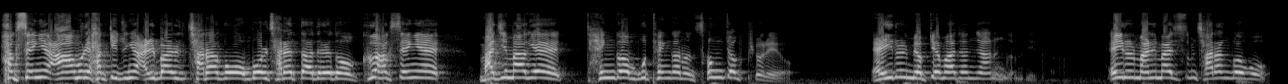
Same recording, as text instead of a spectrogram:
학생이 아무리 학기 중에 알바를 잘하고 뭘 잘했다 하더라도 그 학생의 마지막에 한거 못한 거는 성적표래요. A를 몇 개 맞았냐는 겁니다. A를 많이 맞았으면 잘한 거고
